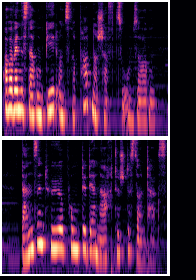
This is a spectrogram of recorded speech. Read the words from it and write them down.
Aber wenn es darum geht, unsere Partnerschaft zu umsorgen, dann sind Höhepunkte der Nachtisch des Sonntags.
